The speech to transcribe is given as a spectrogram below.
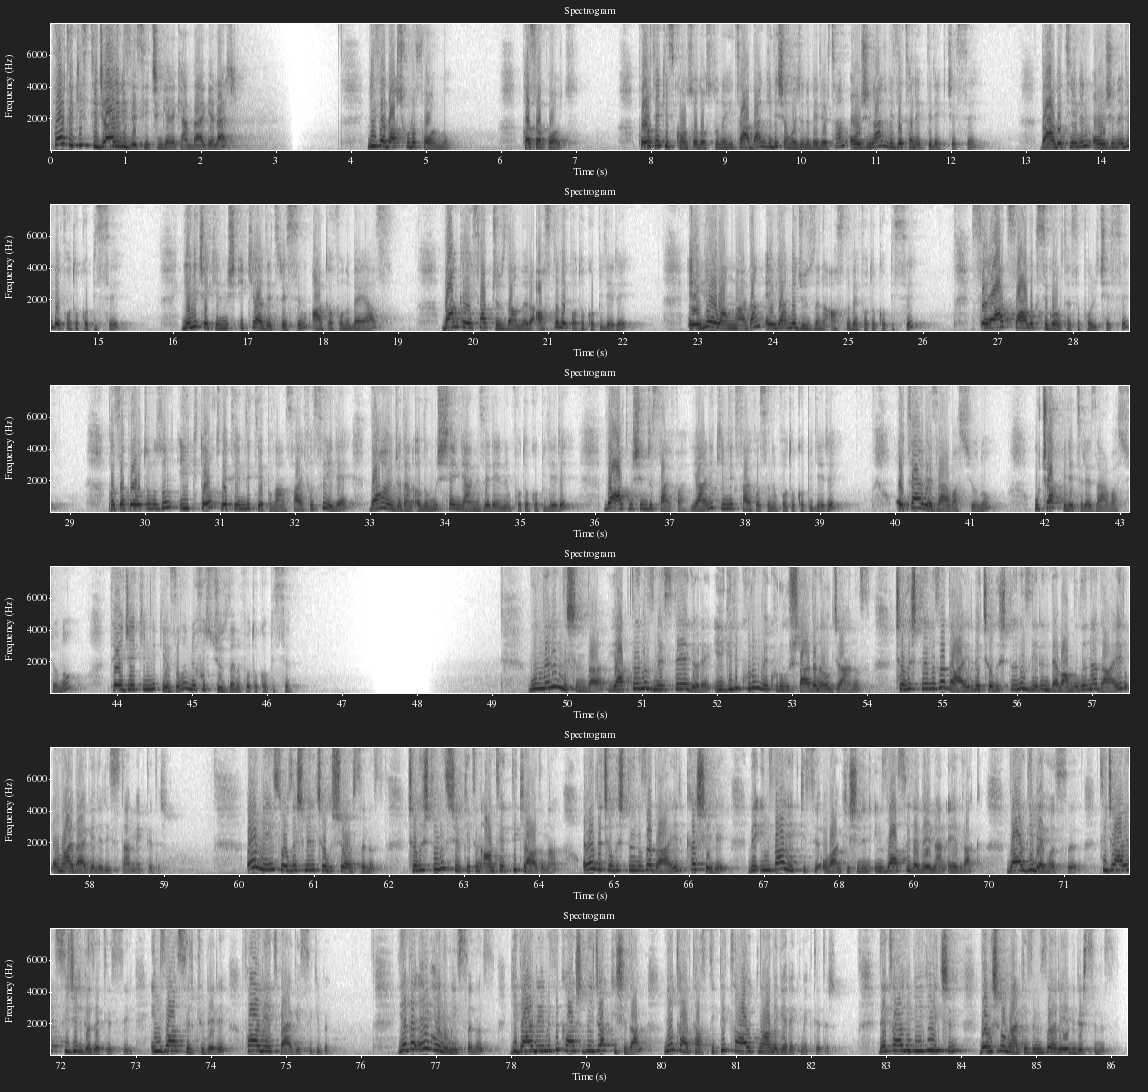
Portekiz ticari vizesi için gereken belgeler, vize başvuru formu, pasaport, Portekiz konsolosluğuna hitaben gidiş amacını belirten orijinal vize talep dilekçesi, davetiyenin orijinali ve fotokopisi, yeni çekilmiş 2 adet resim arka fonu beyaz, banka hesap cüzdanları aslı ve fotokopileri, evli olanlardan evlenme cüzdanı aslı ve fotokopisi, seyahat sağlık sigortası poliçesi, pasaportunuzun ilk 4 ve temdit yapılan sayfası ile daha önceden alınmış Schengen vizelerinin fotokopileri ve 60. sayfa yani kimlik sayfasının fotokopileri, otel rezervasyonu, uçak bileti rezervasyonu, TC kimlik yazılı nüfus cüzdanı fotokopisi. Bunların dışında yaptığınız mesleğe göre ilgili kurum ve kuruluşlardan alacağınız, çalıştığınıza dair ve çalıştığınız yerin devamlılığına dair onay belgeleri istenmektedir. Örneğin sözleşmeli çalışıyorsanız, çalıştığınız şirketin antetli kağıdına, orada çalıştığınıza dair kaşeli ve imza yetkisi olan kişinin imzasıyla verilen evrak, vergi levhası, ticaret sicil gazetesi, imza sirküleri, faaliyet belgesi gibi. Ya da ev hanımıysanız giderlerinizi karşılayacak kişiden noter tasdikli taahhütname gerekmektedir. Detaylı bilgi için danışma merkezimizi arayabilirsiniz.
